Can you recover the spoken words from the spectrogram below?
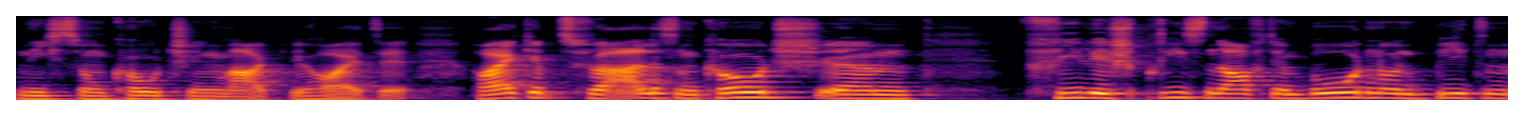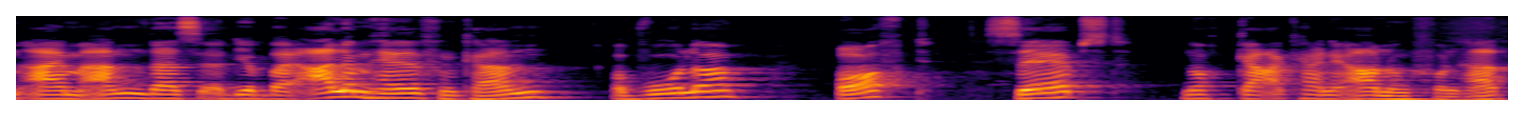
nicht so einen Coaching-Markt wie heute. Heute gibt es für alles einen Coach. Ähm, viele sprießen auf den Boden und bieten einem an, dass er dir bei allem helfen kann, obwohl er oft selbst noch gar keine Ahnung von hat.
